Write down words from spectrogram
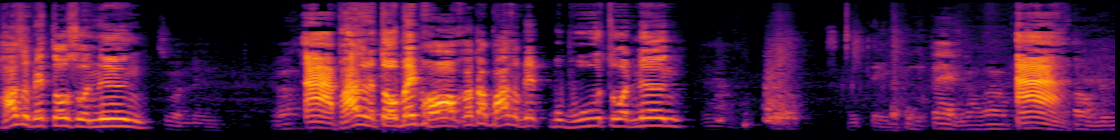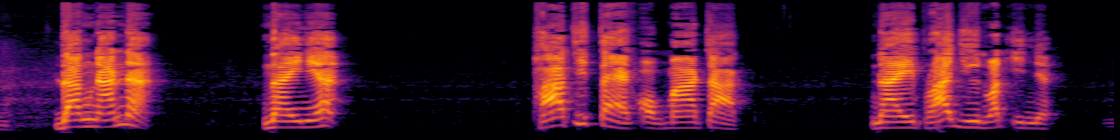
พระสมเด็จโตส่วนหนึ่งส่วนหนึ่งอ่า พระสมเด็จโตไม่พอก็ต้องพระสมเด็จปู่ภูส่วนหนึ่งอ่าไม่เต็มผงแตกแล้วก็อ่าต่อเลยนะดังนั้นน่ะ ในเนี้ยพระที่แตกออกมาจากในพระยืนวัดอินเนี่ยอื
